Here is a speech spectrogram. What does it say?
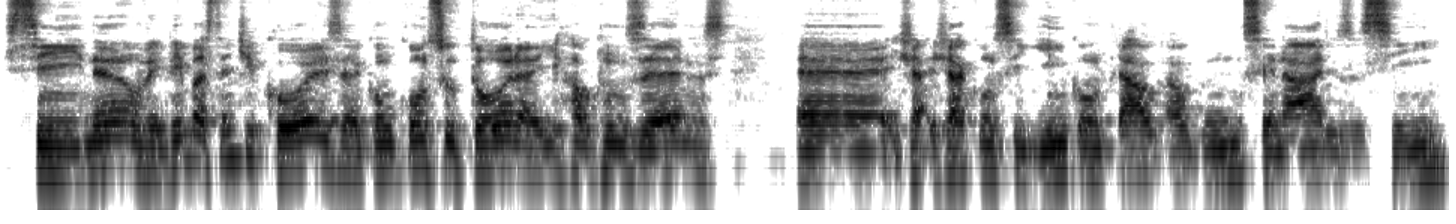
Sim, não, vem, vem bastante coisa. Como consultor aí há alguns anos, é, já, já consegui encontrar alguns cenários assim.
